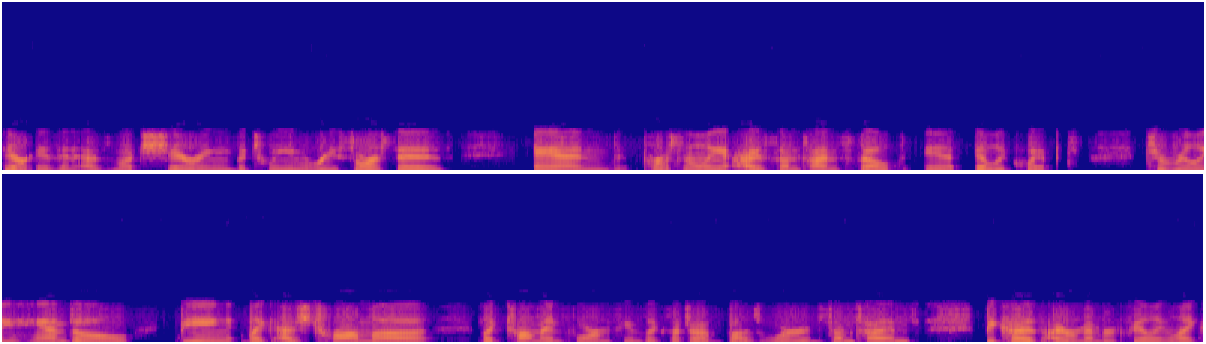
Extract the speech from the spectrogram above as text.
There isn't as much sharing between resources. And personally, I sometimes felt ill equipped to really handle being like as trauma like trauma informed seems like such a buzzword sometimes because I remember feeling like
